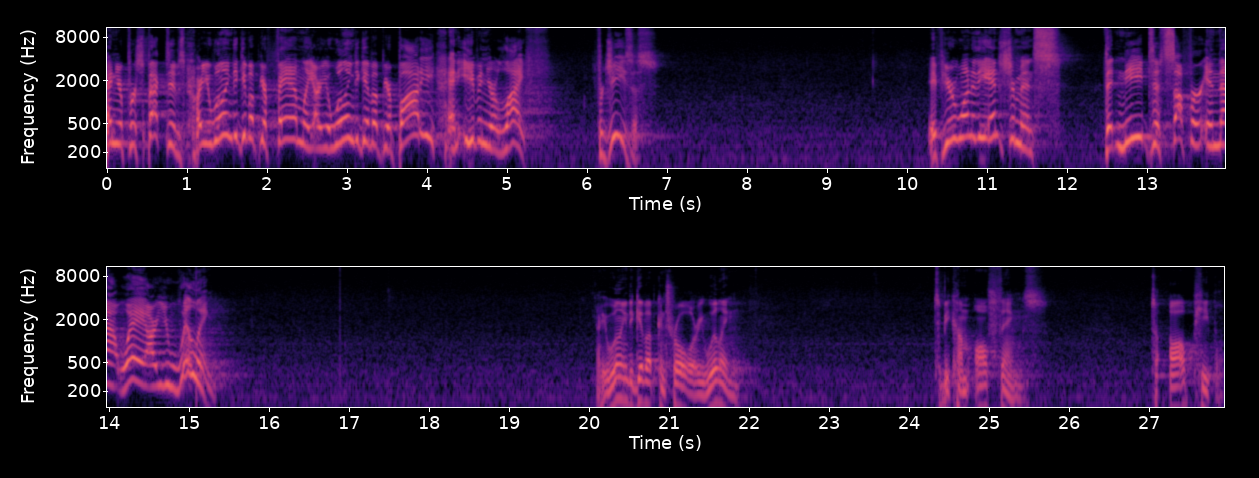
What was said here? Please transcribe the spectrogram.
and your perspectives? Are you willing to give up your family? Are you willing to give up your body and even your life for Jesus? If you're one of the instruments that need to suffer in that way, are you willing? Are you willing to give up control? Are you willing to become all things to all people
